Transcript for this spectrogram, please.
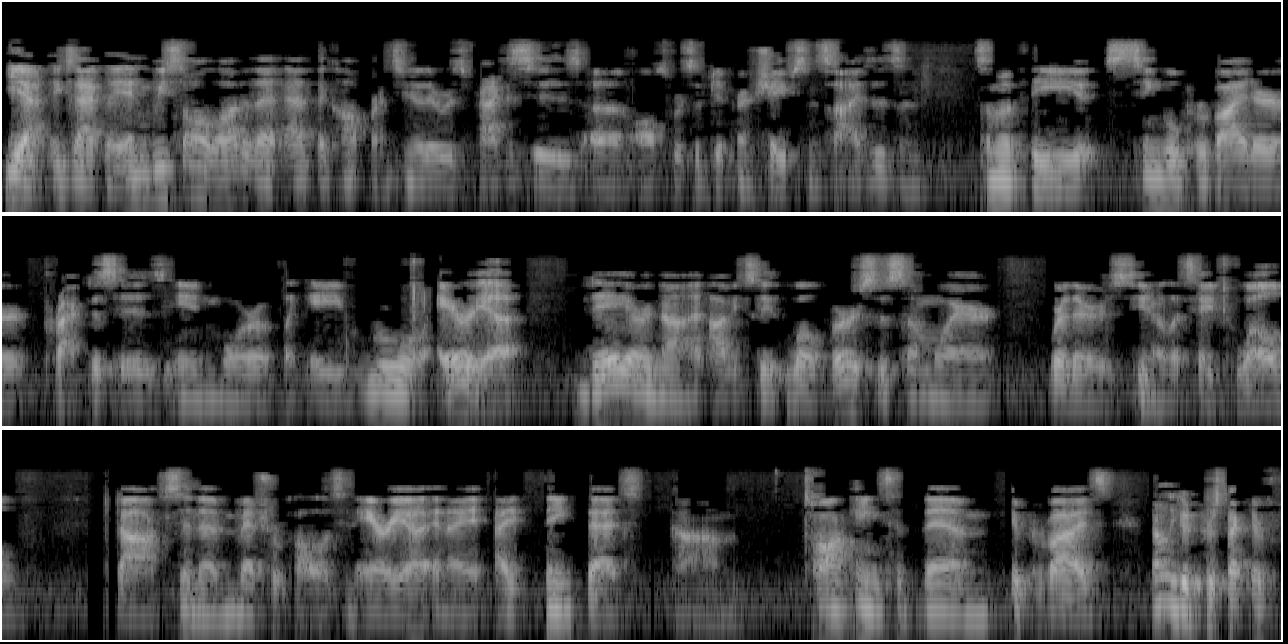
Yeah, exactly. And we saw a lot of that at the conference. You know, there was practices of all sorts of different shapes and sizes and some of the single provider practices in more of like a rural area, they are not obviously as well versed as somewhere where there's, you know, let's say 12 docs in a metropolitan area. And I, I think that um, talking to them, it provides not only good perspective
